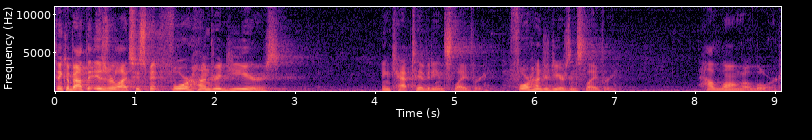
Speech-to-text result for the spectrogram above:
Think about the Israelites who spent 400 years in captivity and slavery. 400 years in slavery. How long, O oh Lord?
